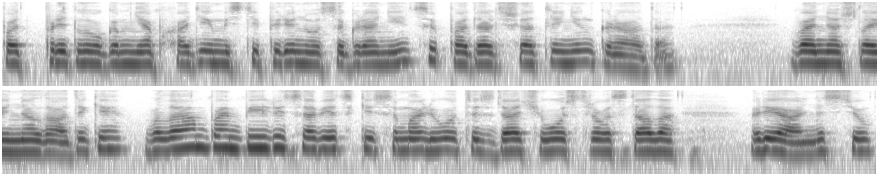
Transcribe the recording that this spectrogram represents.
под предлогом необходимости переноса границы подальше от Ленинграда. Война шла и на Ладоге. Валаам бомбили советские самолеты, сдача острова стала реальностью,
